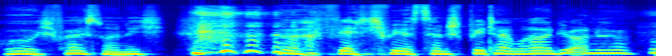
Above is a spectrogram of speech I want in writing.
Oh, ich weiß noch nicht. Werde ich mir das dann später im Radio anhören.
